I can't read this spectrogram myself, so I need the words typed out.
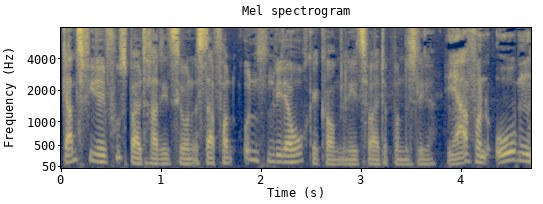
ganz viele Fußballtradition ist da von unten wieder hochgekommen in die zweite Bundesliga. Ja, von oben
